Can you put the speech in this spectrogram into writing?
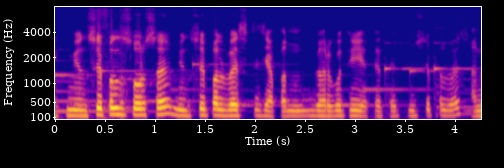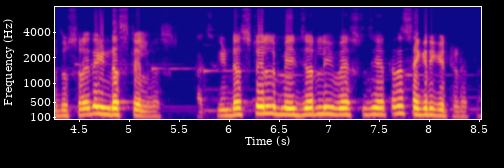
एक म्युन्सिपल सोर्स आहे म्युन्सिपल वेस्ट जे आपण घरगुती येते ते म्युन्सिपल वेस्ट आणि दुसरं आहे ते इंडस्ट्रियल वेस्ट अच्छा. इंडस्ट्रियल मेजरली वेस्ट जे येतं ते सेग्रिगेटेड येतं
